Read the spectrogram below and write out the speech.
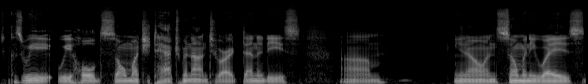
because we, we hold so much attachment onto our identities, um, you know, in so many ways.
